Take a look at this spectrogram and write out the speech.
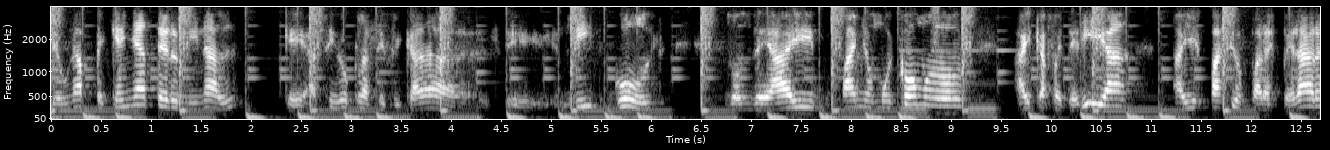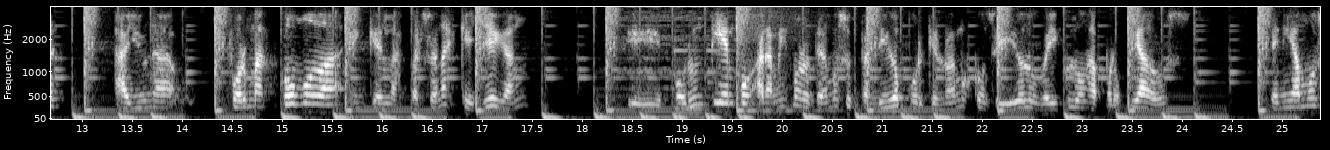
de una pequeña terminal que ha sido clasificada eh, Lead Gold donde hay baños muy cómodos, hay cafetería, hay espacios para esperar, hay una forma cómoda en que las personas que llegan eh, por un tiempo, ahora mismo lo tenemos suspendido porque no hemos conseguido los vehículos apropiados. Teníamos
